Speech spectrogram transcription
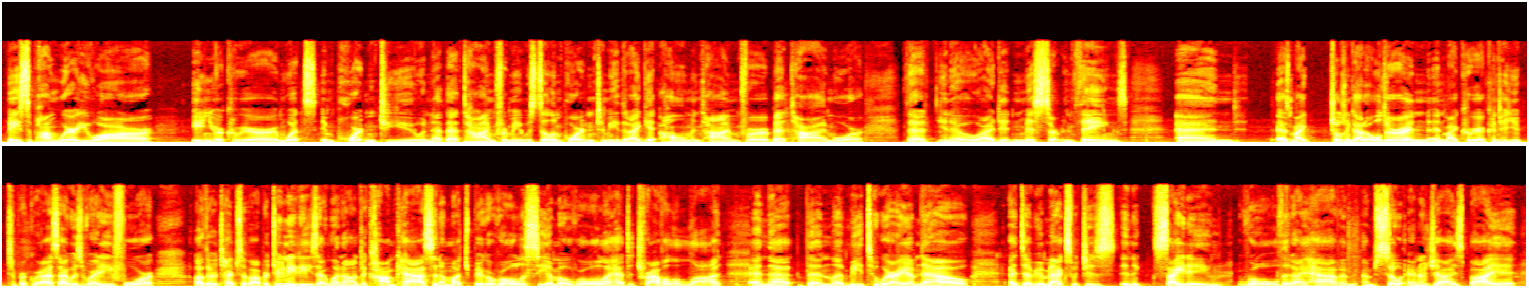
based upon where you are in your career and what's important to you. And at that time, mm-hmm. for me, it was still important to me that I get home in time for bedtime or that, you know, I didn't miss certain things. And as my children got older and, and my career continued to progress, I was ready for other types of opportunities. I went on to Comcast in a much bigger role, a CMO role. I had to travel a lot. And that then led me to where I am now at WMX, which is an exciting role that I have. I'm, I'm so energized by it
